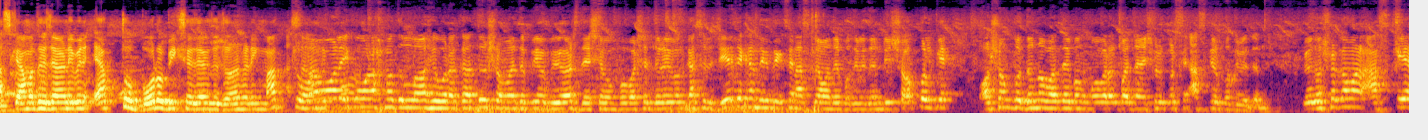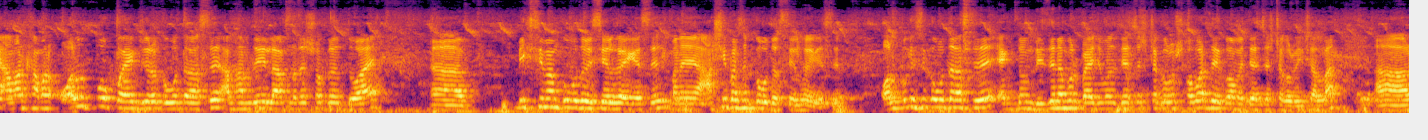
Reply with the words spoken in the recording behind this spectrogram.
আজকে আমাদের যারা নেবেন এত বড় বিগ সাইজের একজন জনসারিং মাত্র আসসালামু আলাইকুম রহমতুল্লাহ ওরাকাত সময় তো প্রিয় ভিউয়ার্স দেশ এবং প্রবাসের দূরে এবং কাছের যে যেখান থেকে দেখছেন আজকে আমাদের প্রতিবেদনটি সকলকে অসংখ্য ধন্যবাদ এবং মোবারকবাদ জানিয়ে শুরু করছি আজকের প্রতিবেদন। প্রিয় দর্শক আমার আজকে আমার খামার অল্প কয়েক জোড়া কবুতর আছে। আলহামদুলিল্লাহ আপনাদের সকলের দোয়ায় ম্যাক্সিমাম কবুতর সেল হয়ে গেছে মানে আশি পার্সেন্ট কবুতর সেল হয়ে গেছে। অল্প কিছু কবুতর আছে, একদম রিজনেবল প্রাইসের মধ্যে দেওয়ার চেষ্টা করব, সবার থেকে কমে দেওয়ার চেষ্টা করব ইনশাল্লাহ আর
